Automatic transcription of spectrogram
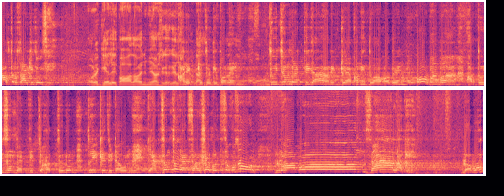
মাত্র চার কেজি হয়েছে ওরে গেলেই পাওয়া যাবে না মিয়ানসিকে গেলে আর একটু যদি বলেন দুইজন ব্যক্তি আর একটু এখনই দোয়া হবে ও বাবা আর দুইজন ব্যক্তি একটু হাত তুলুন দুই কেজি ডাউল। একজন তো এক জালসায় বলতেছে হুজুর লবণ যা লাগে লবণ?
